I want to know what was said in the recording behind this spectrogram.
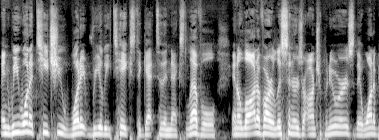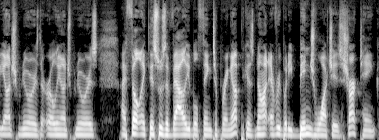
and we want to teach you what it really takes to get to the next level. And a lot of our listeners are entrepreneurs; they want to be entrepreneurs, they're early entrepreneurs. I felt like this was a valuable thing to bring up because not everybody binge watches Shark Tank,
